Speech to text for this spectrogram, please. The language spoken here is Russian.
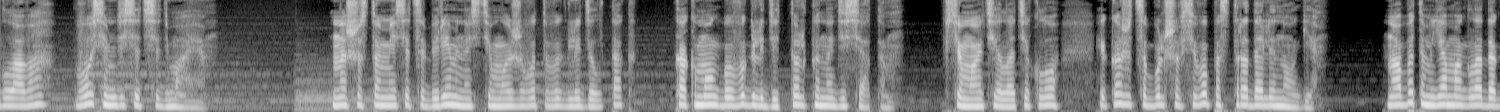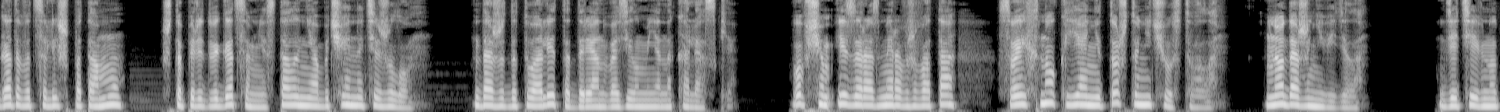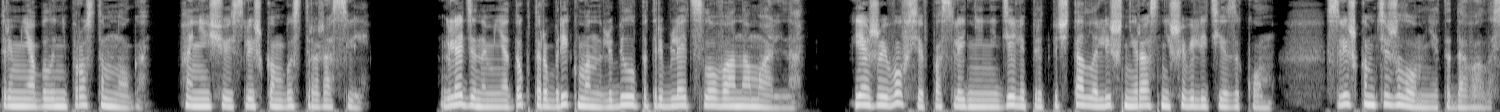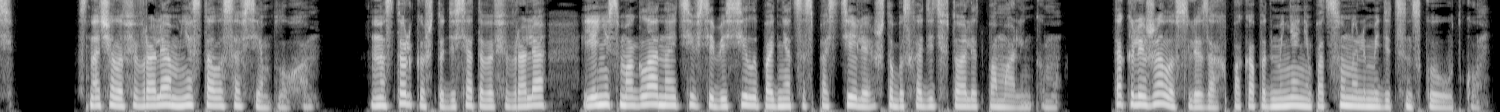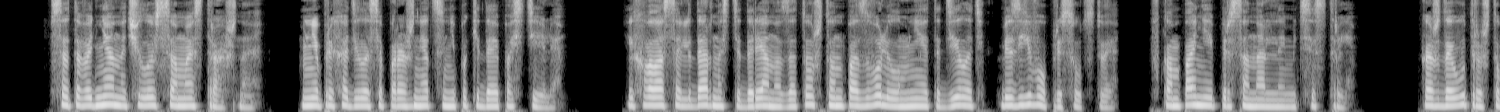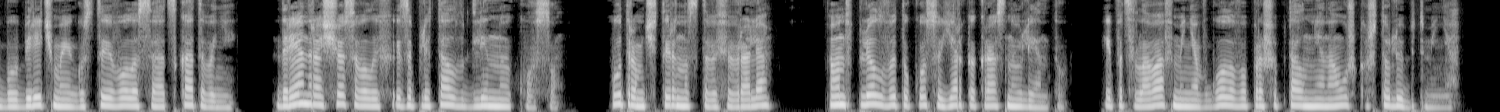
Глава 87. На шестом месяце беременности мой живот выглядел так, как мог бы выглядеть только на десятом. Всё моё тело отекло, и, кажется, больше всего пострадали ноги. Но об этом я могла догадываться лишь потому, что передвигаться мне стало необычайно тяжело. Даже до туалета Дариан возил меня на коляске. В общем, из-за размеров живота своих ног я не то что не чувствовала, но даже не видела. Детей внутри меня было не просто много, они еще и слишком быстро росли. Глядя на меня, доктор Брикман любил употреблять слово «аномально». Я же и вовсе в последние недели предпочитала лишний раз не шевелить языком. Слишком тяжело мне это давалось. С начала февраля мне стало совсем плохо. Настолько, что 10 февраля я не смогла найти в себе силы подняться с постели, чтобы сходить в туалет по-маленькому. Так и лежала в слезах, пока под меня не подсунули медицинскую утку. С этого дня началось самое страшное. Мне приходилось опорожняться, не покидая постели. И хвала солидарности Дариана за то, что он позволил мне это делать без его присутствия, в компании персональной медсестры. Каждое утро, чтобы уберечь мои густые волосы от скатываний, Дариан расчесывал их и заплетал в длинную косу. Утром 14 февраля он вплел в эту косу ярко-красную ленту, и, поцеловав меня в голову, прошептал мне на ушко, что любит меня.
